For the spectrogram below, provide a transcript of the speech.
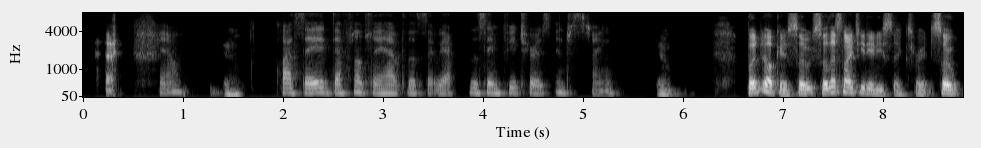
yeah. Yeah. Class A definitely have the same, yeah, the same features. Interesting. Yeah. But okay, so so that's 1986, right? So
